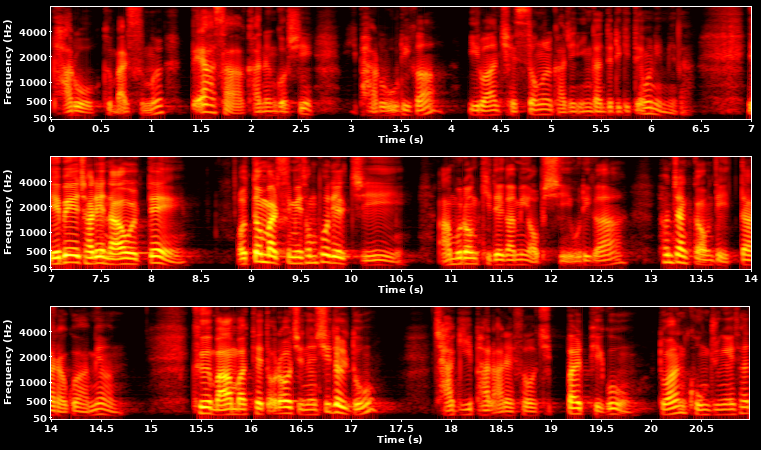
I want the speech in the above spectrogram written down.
바로 그 말씀을 빼앗아 가는 것이 바로 우리가 이러한 죄성을 가진 인간들이기 때문입니다. 예배의 자리에 나올 때 어떤 말씀이 선포될지 아무런 기대감이 없이 우리가 현장 가운데 있다라고 하면 그 마음밭에 떨어지는 씨들도 자기 발 아래서 짓밟히고 또한 공중의 새-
